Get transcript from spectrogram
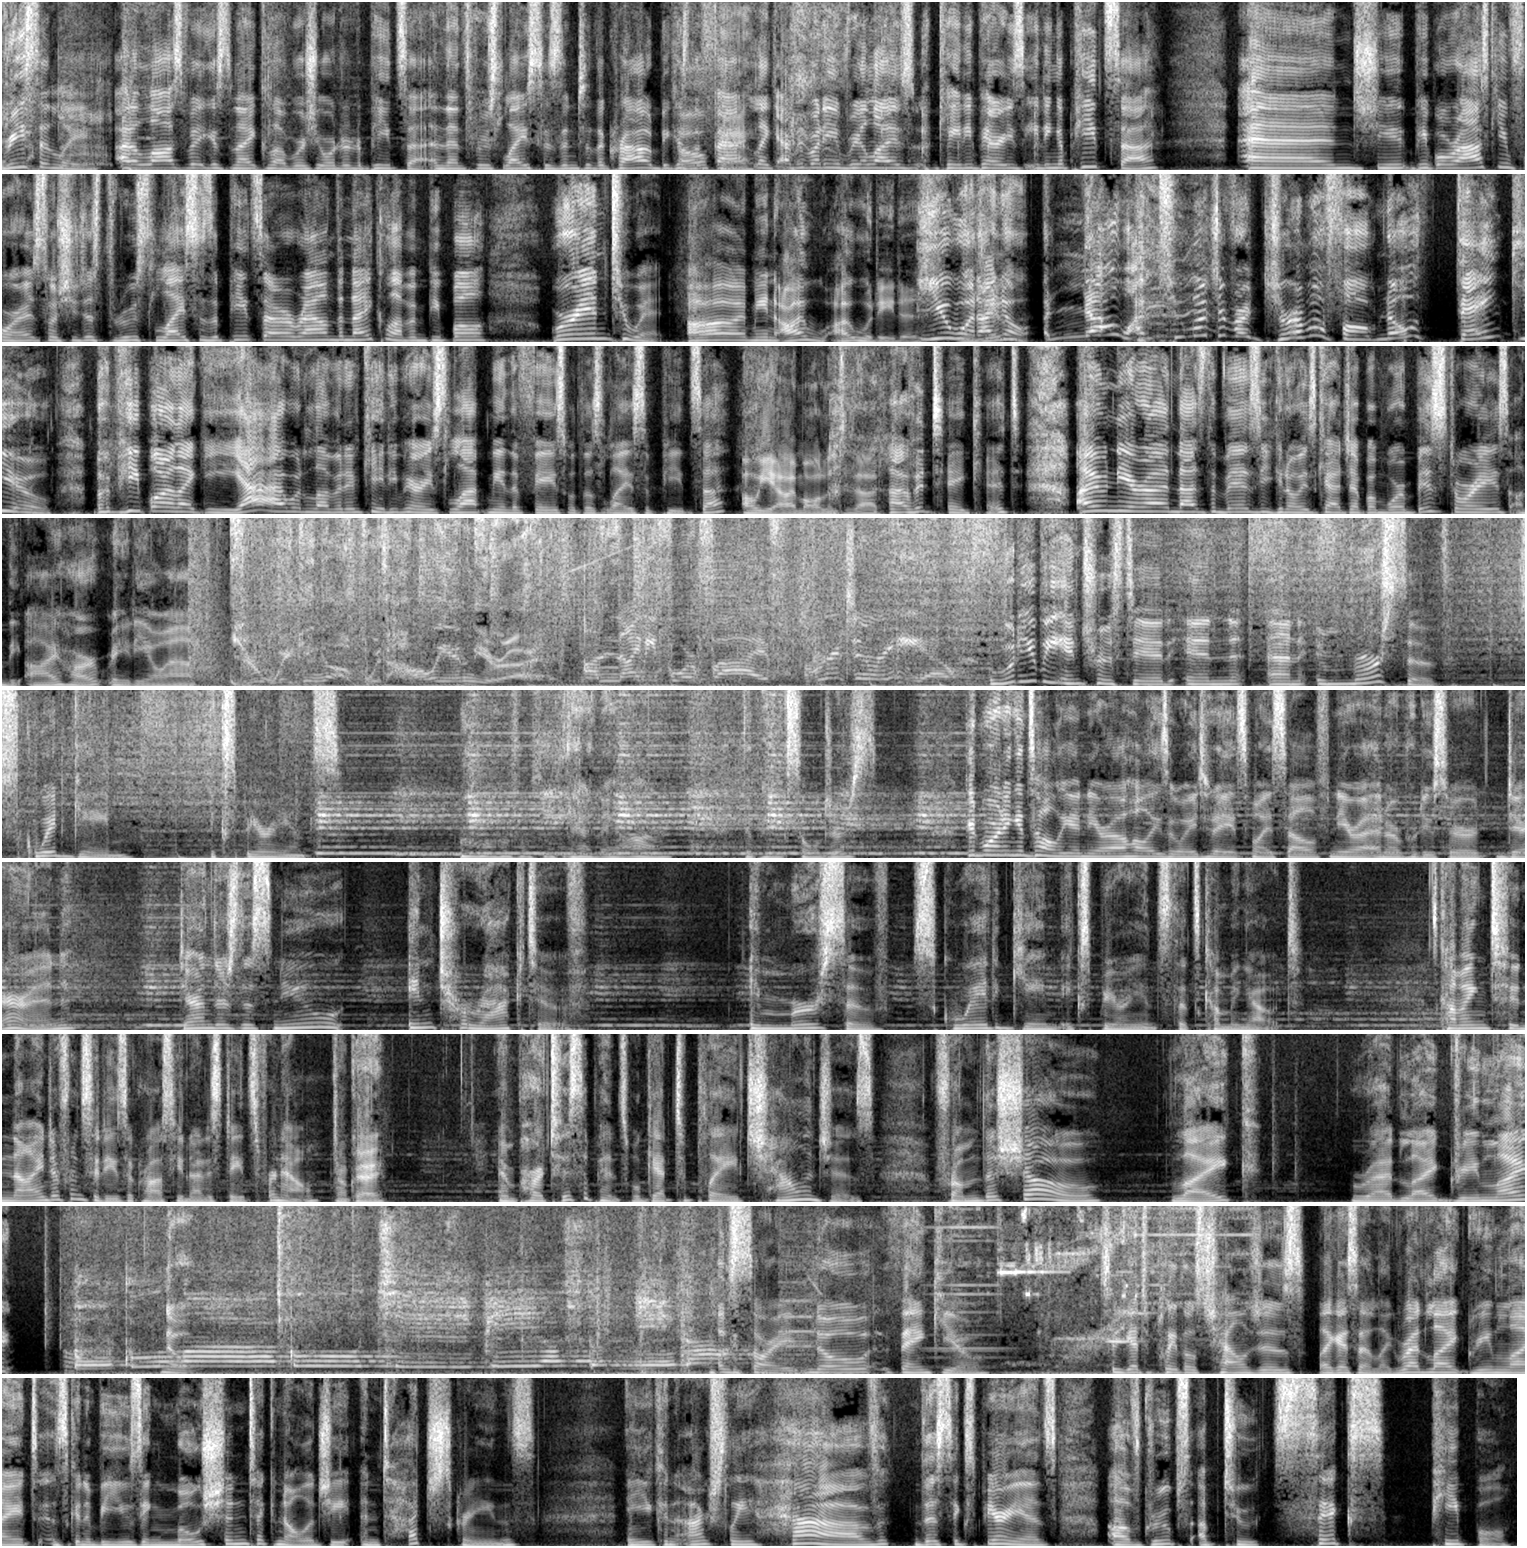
Recently, at a Las Vegas nightclub where she ordered a pizza and then threw slices into the crowd because the fact, like everybody realized Katy Perry's eating a pizza, and she people were asking for it, so she just threw slices of pizza around the nightclub, and people were into it. Uh, I mean, I I would eat it. You would, I know. No, I'm too much of a germaphobe. No, thank you. But people are like, yeah, I would love it if Katy Perry slapped me in the face with a slice of pizza. Oh yeah, I'm all into that. I would take it. I'm Nira, and that's the biz. You can always catch up on more biz stories on the iHeartRadio app. You're waking up with Holly and Nira. Interested in an immersive Squid Game experience? there they are, the pink soldiers. Good morning, it's Holly and Nira. Holly's away today. It's myself, Nira, and our producer, Darren. Darren, there's this new interactive, immersive Squid Game experience that's coming out. It's coming to nine different cities across the United States for now Okay. And participants will get to play challenges from the show like red light, green light. No. I'm sorry. No, thank you. So you get to play those challenges, like I said, like red light, green light. It's going to be using motion technology and touch screens. And you can actually have this experience of groups up to six people.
